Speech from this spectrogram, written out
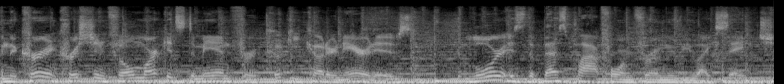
and the current Christian film market's demand for cookie cutter narratives, Loor is the best platform for a movie like Sage.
